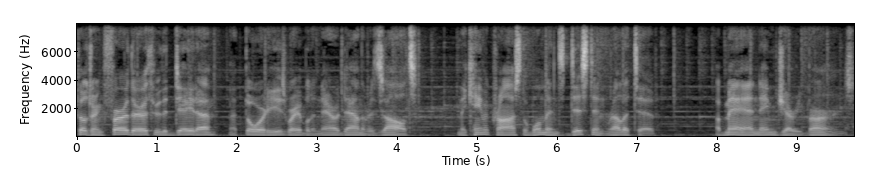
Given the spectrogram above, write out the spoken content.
Filtering further through the data, authorities were able to narrow down the results, and they came across the woman's distant relative, a man named Jerry Burns.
